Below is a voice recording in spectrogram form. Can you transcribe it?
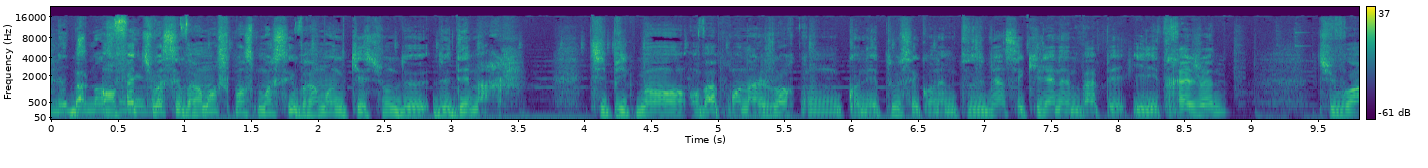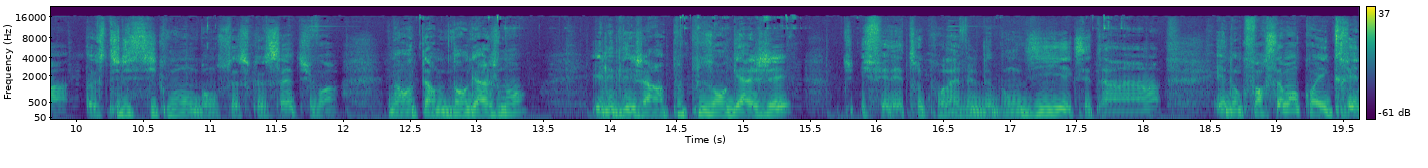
une autre Bah, dimension. en fait, déjà. tu vois, c'est vraiment, je pense, moi, c'est vraiment une question de, de démarche. Typiquement, on va prendre un joueur qu'on connaît tous et qu'on aime tous bien, c'est Kylian Mbappé. Il est très jeune, tu vois. euh, stylistiquement, bon, c'est ce que c'est, tu vois. Mais en termes d'engagement, il est déjà un peu plus engagé. Il fait des trucs pour la ville de Bondy, etc. Et donc, forcément, quand il crée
